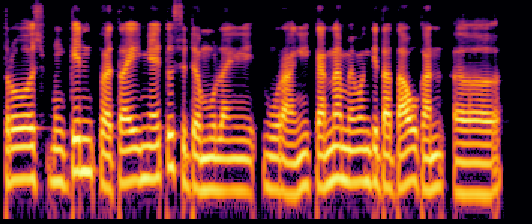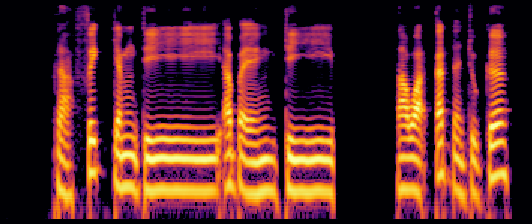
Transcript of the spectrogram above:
Terus mungkin baterainya itu sudah mulai ngurangi karena memang kita tahu kan eh, grafik yang di apa ya, yang ditawarkan dan juga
